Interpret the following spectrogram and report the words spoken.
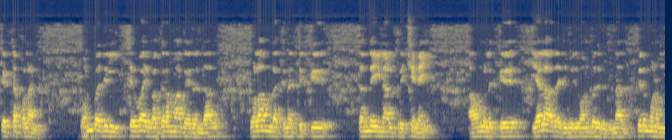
கெட்ட பலன். ஒன்பதில் செவ்வாய் வக்ரமாக இருந்தால் துலாம் லக்னத்துக்கு தந்தையினால் பிரச்சனை. அவங்களுக்கு ஏழாவது அதிபதி ஒன்பது இருக்குன்னா திருமணம்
